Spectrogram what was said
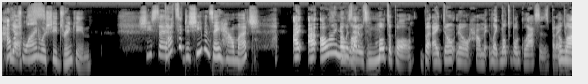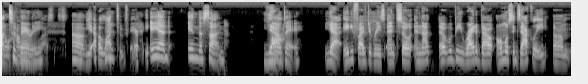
How much wine was she drinking? She said, That's a- "Did she even say how much?" I, I all I know A is that it was multiple, but I don't know how many, like multiple glasses, but I A don't lot know to how vary. many glasses. Um, yeah, a lot to vary. And in the sun yeah, all day. yeah, eighty five degrees, and so and that that would be right about almost exactly um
